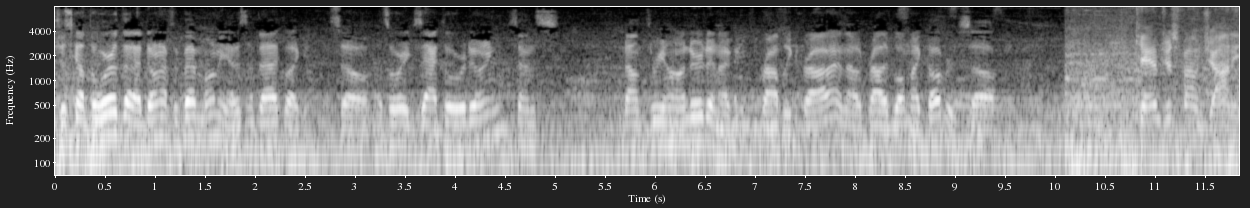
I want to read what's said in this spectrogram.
Just got the word that I don't have to bet money. I just have to act like it. So that's what we're, exactly what we're doing. Since I'm down 300 and I could probably cry and that would probably blow my cover. So Cam just found Johnny.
